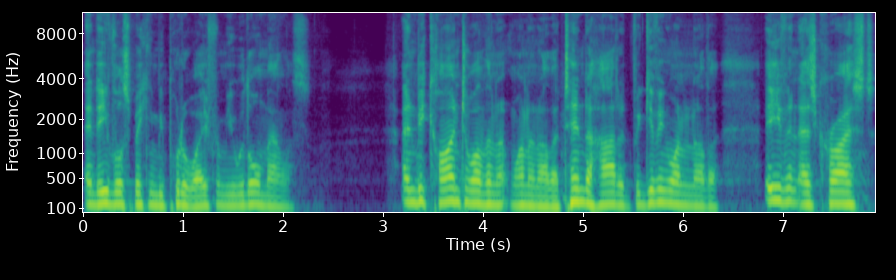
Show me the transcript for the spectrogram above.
and evil speaking be put away from you with all malice. And be kind to one another, tender hearted, forgiving one another, even as Christ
